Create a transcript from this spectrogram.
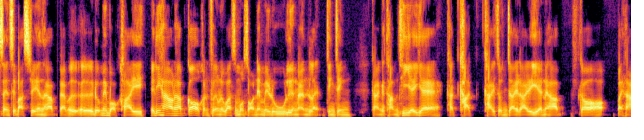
เซนต์เซบาสเตียนนะครับ แบบเออเออโดยไม่บอกใคร เอ็ดดี้ฮาวนะครับ ก็คอนเฟิร์มเลยว่าสโมสรเนี่ยไม่รู้เรื่องนั้นแหละจริง ๆ การกระทำที่แย่ๆขัดขัดๆ ใครสนใจรายละเอียดนะครับ ก็ไปหา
